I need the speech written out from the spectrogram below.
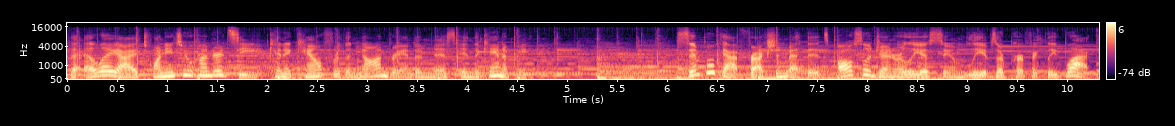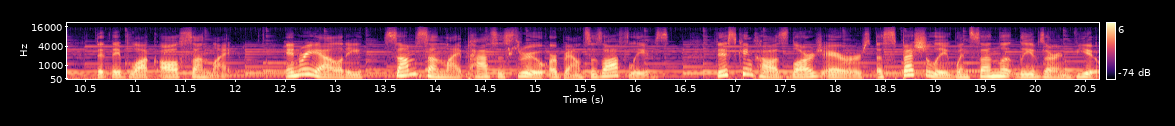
the LAI 2200C can account for the non-randomness in the canopy. Simple gap fraction methods also generally assume leaves are perfectly black, that they block all sunlight. In reality, some sunlight passes through or bounces off leaves. This can cause large errors, especially when sunlit leaves are in view.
